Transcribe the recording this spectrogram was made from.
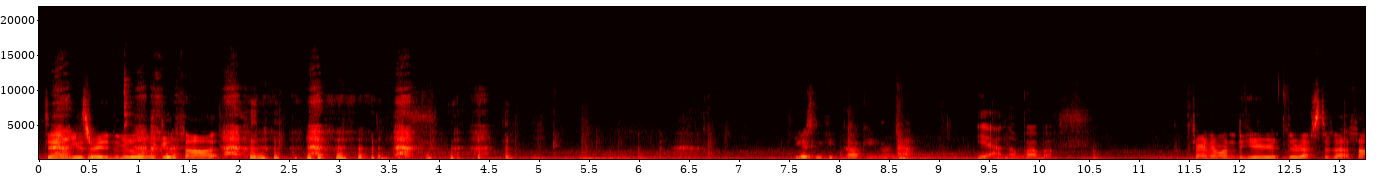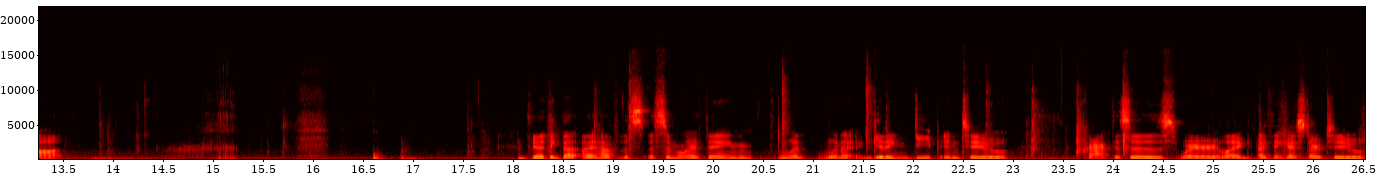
Cut. Damn, he was right in the middle of a good thought. You guys can keep talking or not. yeah, no problem. Darn, I wanted to hear the rest of that thought. Yeah, I think that I have this a similar thing when when I, getting deep into practices where like I think I start to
